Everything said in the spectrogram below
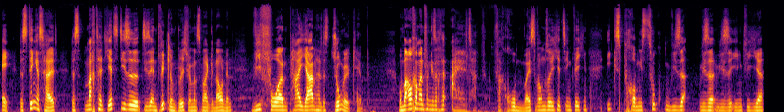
ey, das Ding ist halt, das macht halt jetzt diese, diese Entwicklung durch, wenn man es mal genau nimmt, wie vor ein paar Jahren halt das Dschungelcamp. Wo man auch am Anfang gesagt hat, Alter, warum? Weißt du, warum soll ich jetzt irgendwelchen X-Promis zugucken, wie sie, wie sie, wie sie irgendwie hier,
